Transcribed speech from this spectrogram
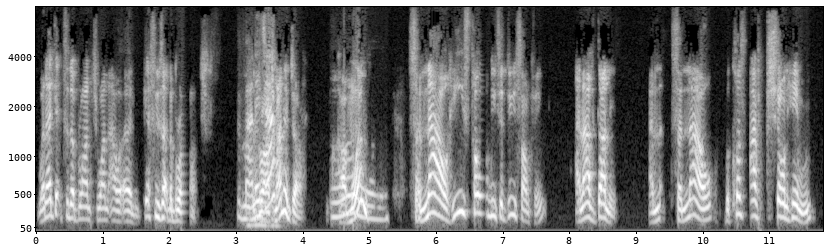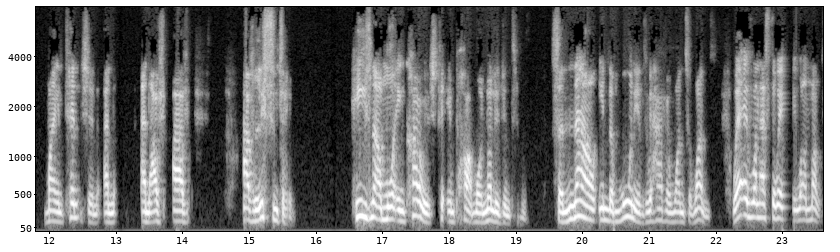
When I get to the branch one hour early, guess who's at the branch? The The manager. branch manager. Come on. Mm. So now he's told me to do something, and I've done it. And so now, because I've shown him my intention and and I've I've I've listened to him, he's now more encouraged to impart more knowledge into me. So now in the mornings we're having one to ones where everyone has to wait one month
